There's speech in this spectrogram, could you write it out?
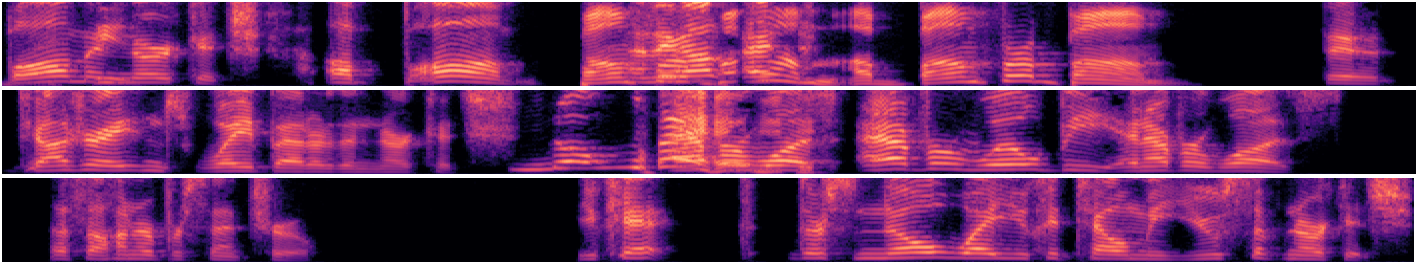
bum in He- Nurkic, a bum, Bum And for they a got- and- bum, a bum for a bum. Dude. DeAndre Ayton's way better than Nurkic. No way. Ever was, ever will be, and ever was. That's hundred percent true. You can't. There's no way you could tell me Jusuf Nurkic.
